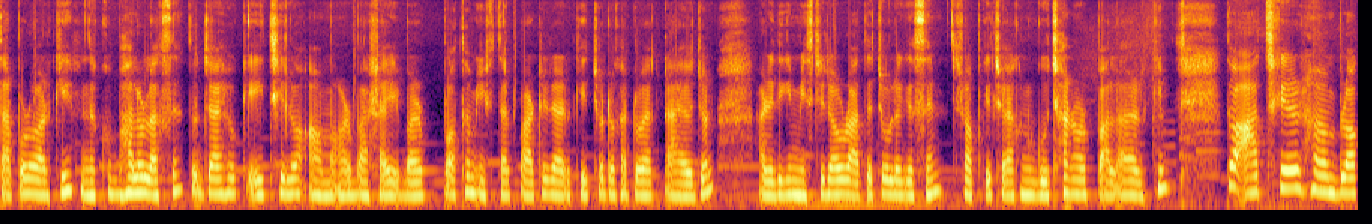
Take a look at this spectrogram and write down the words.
তারপরও আর কি, খুব ভালো লাগছে। তো যাই হোক, এই ছিল আমার বাসায় এবার প্রথম ইফতার পার্টির আর কি ছোটোখাটো একটা আয়োজন। আর এদিকে মিষ্টিরাও রাতে চলে গেছে সব কিছু এখন গুছানোর পালা আর কি। তো আজকের ব্লগ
